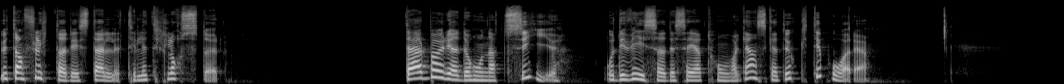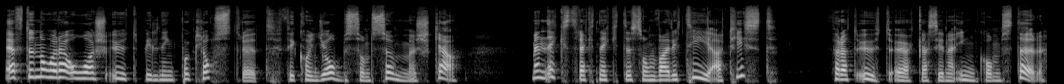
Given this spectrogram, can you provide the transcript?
utan flyttade istället till ett kloster. Där började hon att sy och det visade sig att hon var ganska duktig på det. Efter några års utbildning på klostret fick hon jobb som sömmerska men extraknäckte som varietéartist för att utöka sina inkomster.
